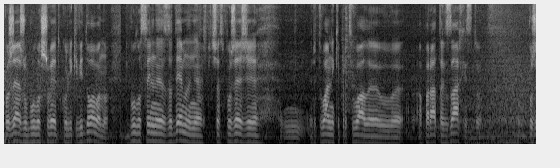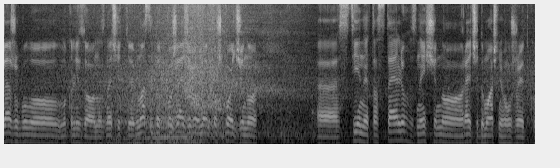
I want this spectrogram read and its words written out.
пожежу було швидко ліквідовано. Було сильне задимлення. Під час пожежі рятувальники працювали в апаратах захисту. Пожежу було локалізовано. Значить, внаслідок пожежі вогнем пошкоджено е, стіни та стелю, знищено речі домашнього ужитку.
